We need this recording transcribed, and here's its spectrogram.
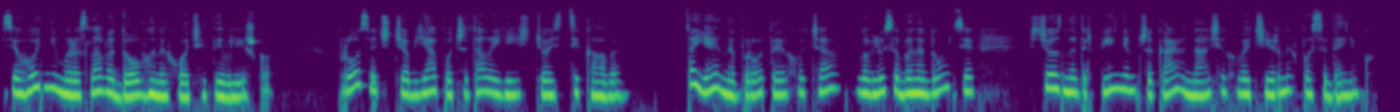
Сьогодні Мирослава довго не хоче йти в ліжко. Просить, щоб я почитала їй щось цікаве. Та я й не проти, хоча ловлю себе на думці, що з нетерпінням чекаю наших вечірних посиденьок,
